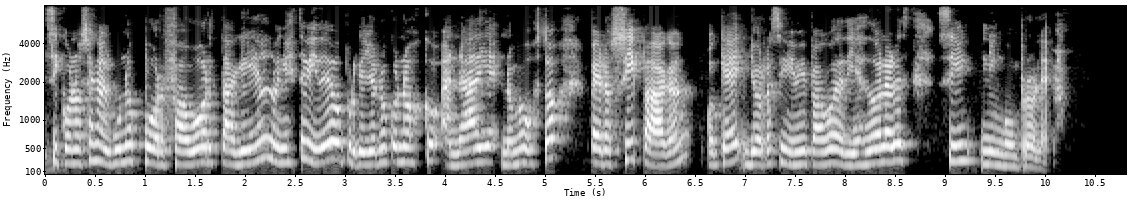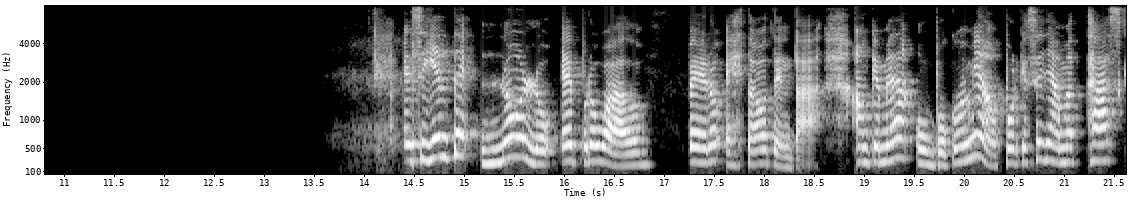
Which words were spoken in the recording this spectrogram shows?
Si conocen alguno, por favor, taguenlo en este video porque yo no conozco a nadie, no me gustó, pero sí pagan, ¿ok? Yo recibí mi pago de 10 dólares sin ningún problema. El siguiente no lo he probado, pero he estado tentada, aunque me da un poco de miedo porque se llama Task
